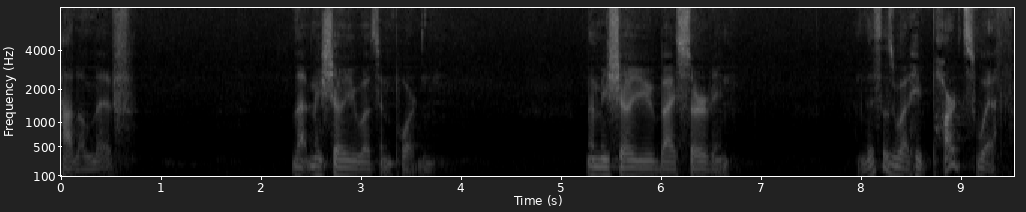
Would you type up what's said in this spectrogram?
how to live. Let me show you what's important. Let me show you by serving. And this is what he parts with.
